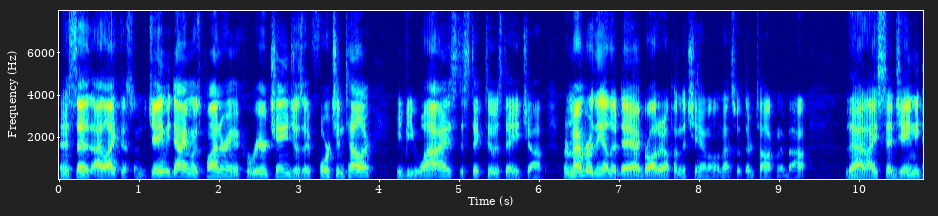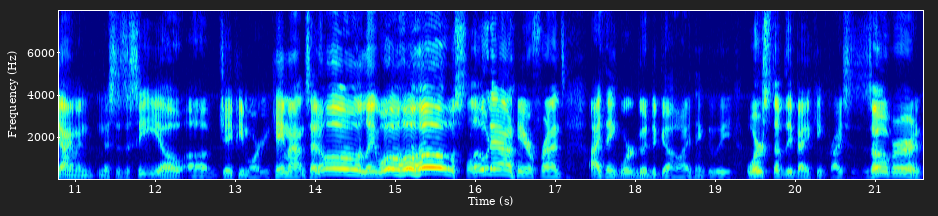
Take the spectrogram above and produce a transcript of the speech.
And it said, I like this one. Jamie Dimon was pondering a career change as a fortune teller. He'd be wise to stick to his day job. Remember the other day I brought it up on the channel, and that's what they're talking about. That I said Jamie Dimon, this is the CEO of JP Morgan, came out and said, Oh, whoa, whoa, whoa, slow down here, friends. I think we're good to go. I think the worst of the banking crisis is over and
